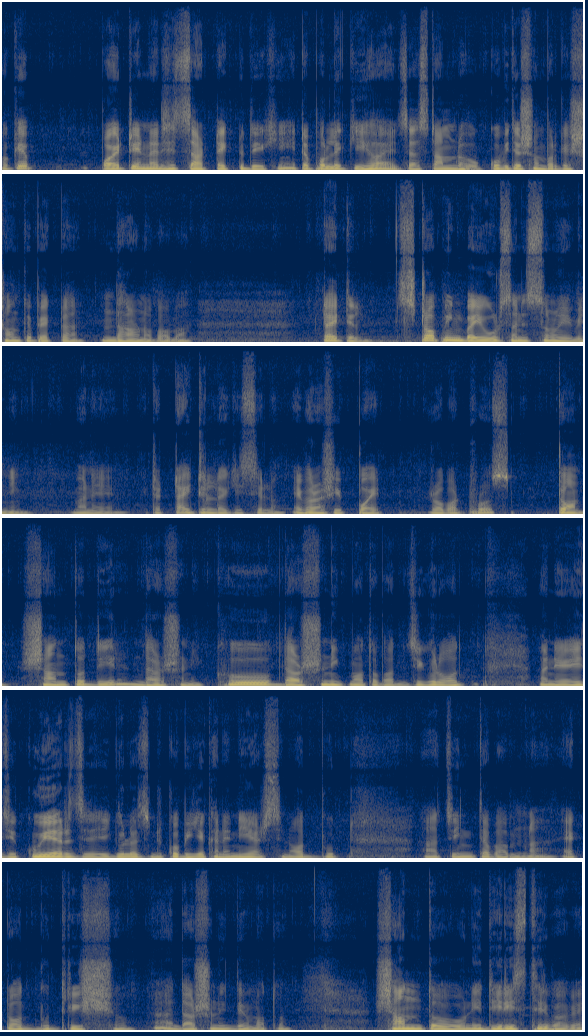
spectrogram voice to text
okay point energy চারটা একটু দেখি, এটা পড়লে কি হয়? জাস্ট আমরা কবিতা সম্পর্কে সংক্ষেপে একটা ধারণা পাবা। Title stopping by woods and snow evening মানে এটা টাইটেলটা কী ছিল? এবার আসি পয়েট রবার্ট ফ্রোস্ট টন শান্ত, ধীর, দার্শনিক। খুব দার্শনিক মতবাদ যেগুলো মানে এই যে কুয়ার যে এইগুলো কবি এখানে নিয়ে আসছেন, অদ্ভুত চিন্তা ভাবনা একটা অদ্ভুত দৃশ্য হ্যাঁ দার্শনিকদের মতো। শান্ত, উনি ধীর, স্থিরভাবে।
